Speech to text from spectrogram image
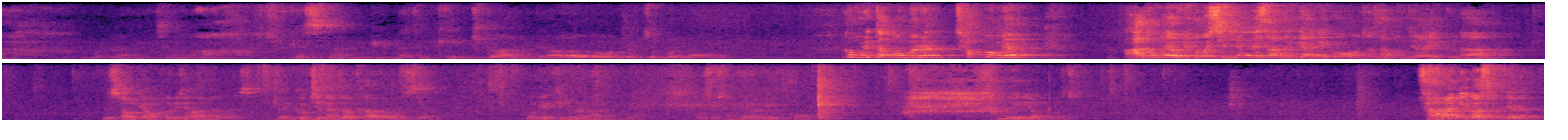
아 몰라요 저, 아 죽겠어요. 나 지금 기, 기도하는데 아 어떨지 몰라요. 그러니까 우리 딱 보면은 첫 보면 아는 거야 우리가 뭐 신령해서 하는 게 아니고 저 사람 문제가 있구나. 그래서 성경은 그러지 말라고 했어. 너희 금식할 때 어떻게 하라고 했어요? 너희 기도를 하는 거야. 옷을 정결하게 입고 아무 일이 없는 거죠. 사람이 봤을 때는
